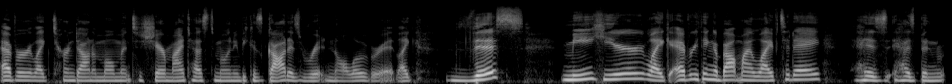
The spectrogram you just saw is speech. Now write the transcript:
ever like turn down a moment to share my testimony because God is written all over it. Like this me here, like everything about my life today has has been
